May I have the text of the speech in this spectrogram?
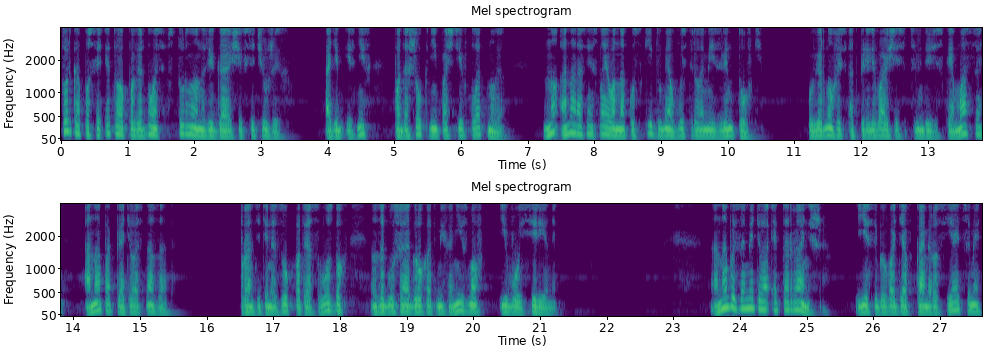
Только после этого повернулась в сторону надвигающихся чужих. Один из них подошел к ней почти вплотную, но она разнесла его на куски двумя выстрелами из винтовки. Увернувшись от переливающейся цилиндрической массы, она попятилась назад. Пронзительный звук потряс воздух, заглушая грохот механизмов и вой сирены. Она бы заметила это раньше, если бы, войдя в камеру с яйцами,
